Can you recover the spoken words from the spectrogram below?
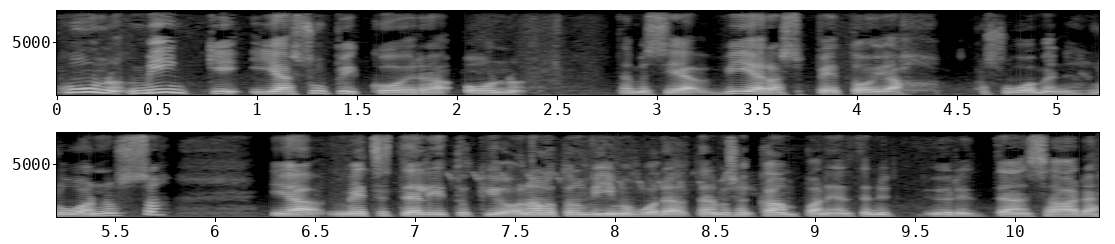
kun minkki ja supikoira on tämmöisiä vieraspetoja Suomen luonnossa, ja Metsästäjäliittokin on aloittanut viime vuonna tämmöisen kampanjan, että nyt yritetään saada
